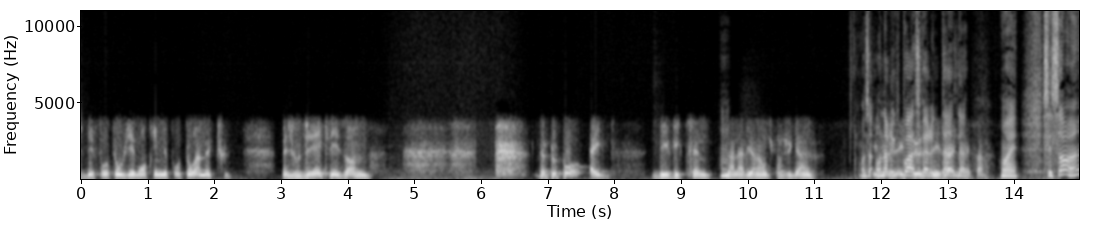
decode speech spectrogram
des photos, j'ai montré mes photos, elle me cru. Mais je vous dirais que les hommes ne peuvent pas être des victimes hmm. dans la violence conjugale. On n'arrive pas à se faire une tête. Là. Ouais, c'est ça. Hein?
